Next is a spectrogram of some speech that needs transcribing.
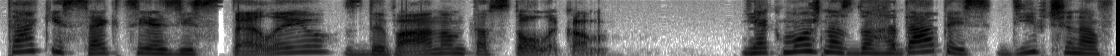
так і секція зі стелею, з диваном та столиком. Як можна здогадатись, дівчина в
